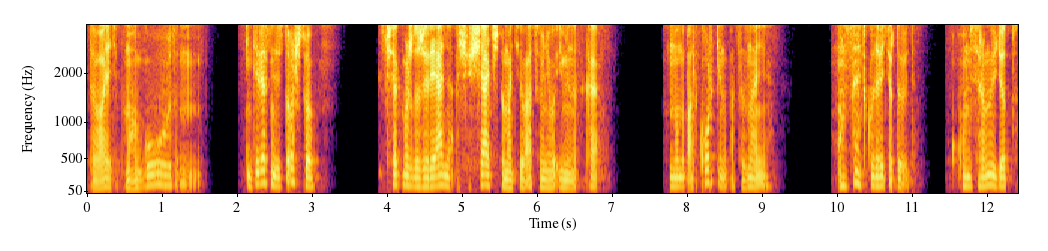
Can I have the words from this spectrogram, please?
давай я тебе помогу. Там. Интересно здесь то, что человек может даже реально ощущать, что мотивация у него именно такая. Но на подкорке, на подсознании, он знает, куда ветер дует. Он все равно идет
